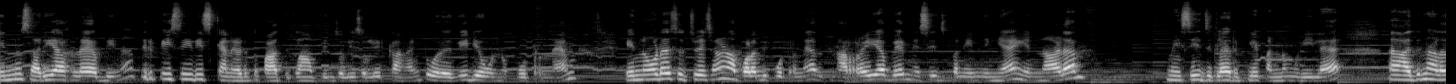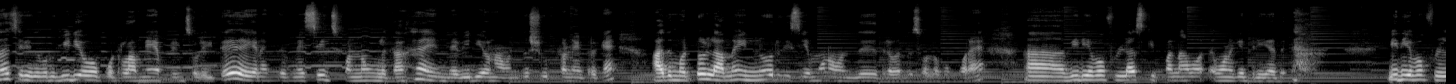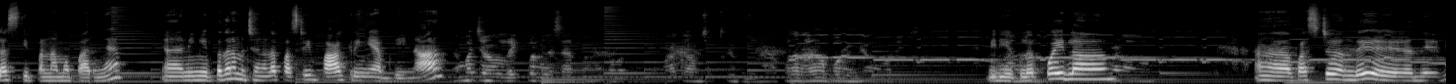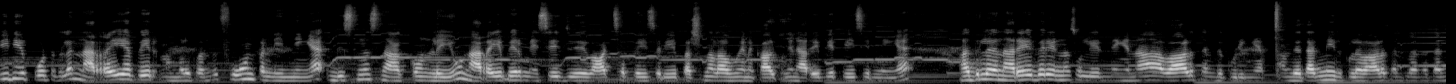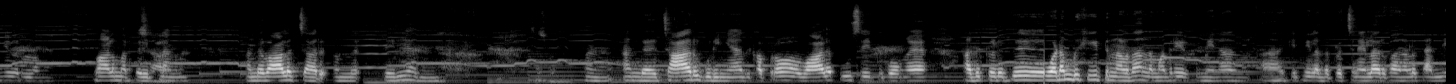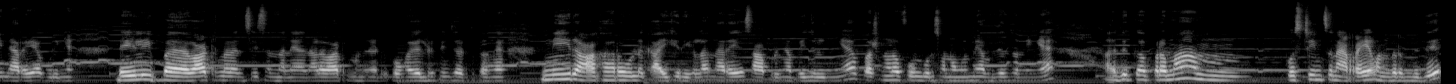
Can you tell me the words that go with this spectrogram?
இன்னும் சரியாகலை அப்படின்னா திருப்பி சிடி ஸ்கேன் எடுத்து பார்த்துக்கலாம் அப்படின்னு சொல்லி சொல்லியிருக்காங்கன்ட்டு ஒரு வீடியோ ஒன்று போட்டிருந்தேன். என்னோட சுச்சுவேஷனை நான் புலம்பி போட்டிருந்தேன். அதுக்கு நிறைய பேர் மெசேஜ் பண்ணியிருந்தீங்க. என்னால் மெசேஜுக்கெலாம் ரிப்ளை பண்ண முடியல. அதனால தான் சரி இது ஒரு வீடியோவை போட்டுடலாமே அப்படின்னு சொல்லிட்டு எனக்கு மெசேஜ் பண்ணவங்களுக்காக இந்த வீடியோ நான் வந்து ஷூட் பண்ணிட்டு இருக்கேன். அது மட்டும் இல்லாமல் இன்னொரு விஷயமும் நான் வந்து இதில் வந்து சொல்ல போகிறேன் வீடியோவை ஃபுல்லாக ஸ்கிப் பண்ணாமல் உனக்கே தெரியாது. வீடியோவை ஃபுல்லாக ஸ்கிப் பண்ணாமல் பாருங்கள் நீங்கள் இப்போ தான் நம்ம சேனலை ஃபஸ்ட் டைம் பார்க்குறீங்க அப்படின்னா நம்ம சேனல் லைக் பண்ணுங்கள் சார் மறக்காம சப்ஸ்கிரைப் பண்ணுங்க. அப்பதான் நாங்க போற வீடியோ உங்களுக்கு வீடியோக்குள்ளே போயிடலாம். ஃபஸ்ட்டு வந்து அந்த வீடியோ போட்டதில் நிறைய பேர் நம்மளுக்கு வந்து ஃபோன் பண்ணியிருந்தீங்க. பிஸ்னஸ் அக்கௌண்ட்லேயும் நிறைய பேர் மெசேஜ் வாட்ஸ்அப்லேயும் சரி பர்சனலாகவும் எனக்கு கால் பண்ணி நிறைய பேர் பேசியிருந்தீங்க. அதில் நிறைய பேர் என்ன சொல்லியிருந்தீங்கன்னா வாழைத்தண்டு குடிங்க. அந்த தண்ணி இருக்குல்ல வாழைத்தண்டில் அந்த தண்ணி வரும்ல வாழை மரத்தை வெட்டினாங்கன்னா. அந்த வாழைச்சாறு அந்த தெரியாதுங்க. அந்த சாறு குடிங்க அதுக்கப்புறம் வாழைப்பூ சேர்த்துக்கோங்க. அதுக்கடுத்து உடம்பு ஹீட்டுனால தான் அந்த மாதிரி இருக்கும் மெயினாக கிட்னியில் அந்த பிரச்சனை எல்லாம் இருக்கும். அதனால தண்ணி நிறையா குடிங்க. டெய்லி இப்போ வாட்டர் மெலன் சீசன் தானே. அதனால வாட்டர் மெலன் எடுத்துக்கோங்க எல்ட்ரி பிஞ்சு எடுத்துக்கோங்க. நீர் ஆகாரம் உள்ள காய்கறிகள்லாம் நிறைய சாப்பிடுங்க அப்படின்னு சொல்லியிருந்தீங்க. பர்சனலாக ஃபோன் போட்டு சொன்னவங்களுமே அப்படிதான் சொன்னீங்க. அதுக்கப்புறமா கொஸ்டின்ஸ் நிறைய வந்திருந்தது.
